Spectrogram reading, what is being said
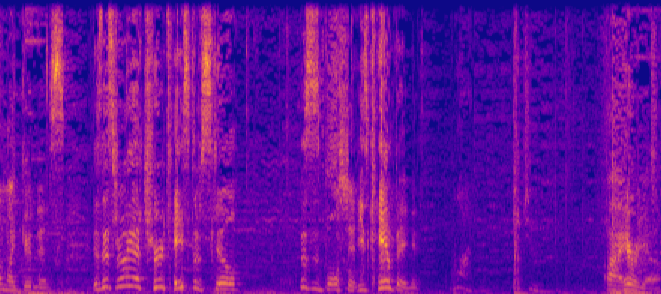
Oh my goodness. Is this really a true taste of skill? This is bullshit. He's camping. One two. Alright, here we go.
